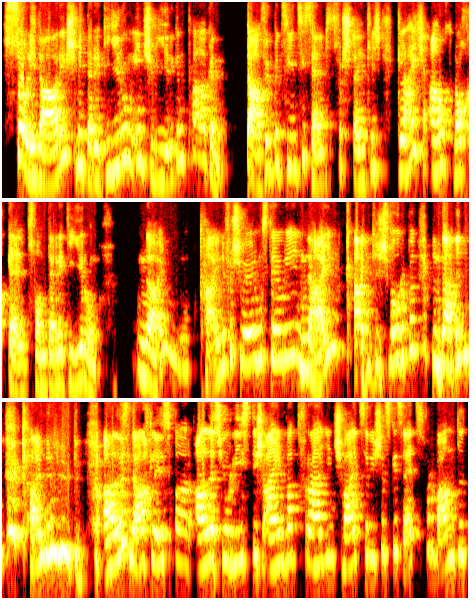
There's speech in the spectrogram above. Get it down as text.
solidarisch mit der Regierung in schwierigen Tagen. Dafür beziehen sie selbstverständlich gleich auch noch Geld von der Regierung. Nein, keine Verschwörungstheorie, nein, kein Geschwurbel, nein, keine Lügen. Alles nachlesbar, alles juristisch einwandfrei in schweizerisches Gesetz verwandelt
